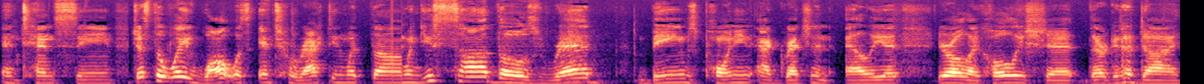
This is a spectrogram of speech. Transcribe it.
intense scene. Just the way Walt was interacting with them. When you saw those red beams pointing at Gretchen and Elliott, you're all like, holy shit, they're gonna die.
